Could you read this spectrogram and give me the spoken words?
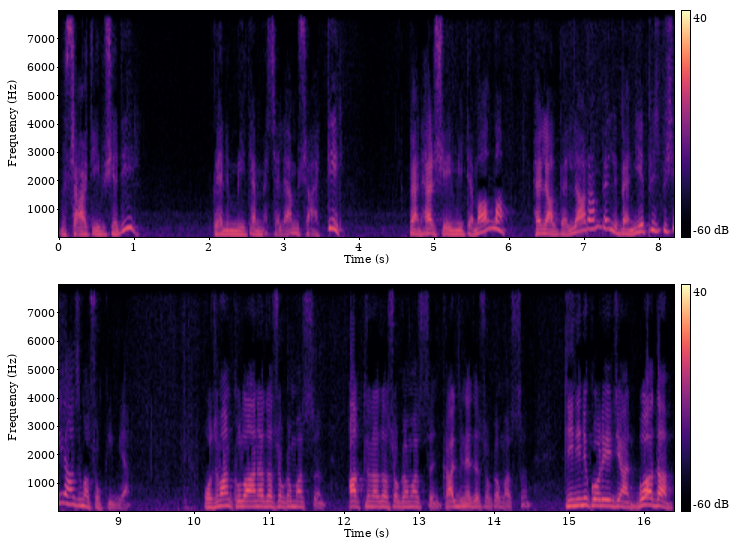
Müsait iyi bir şey değil. Benim midem mesela müsait değil. Ben her şeyi mideme almam. Helal belli, haram belli. Ben niye pis bir şey ağzıma sokayım ya? O zaman kulağına da sokamazsın. Aklına da sokamazsın. Kalbine de sokamazsın. Dinini koruyacaksın. Bu adam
